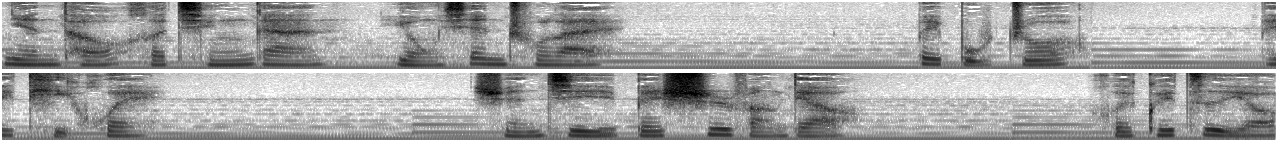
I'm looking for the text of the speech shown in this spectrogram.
念头和情感涌现出来，被捕捉，被体会，旋即被释放掉，回归自由。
